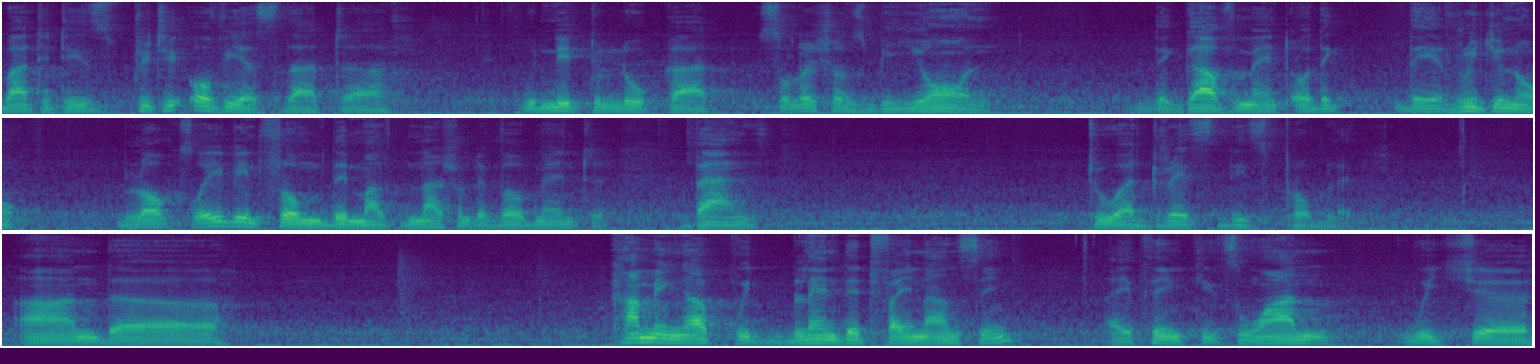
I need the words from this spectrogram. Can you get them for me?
But it is pretty obvious that uh, we need to look at solutions beyond the government or the, the regional blocks or even from the multinational development banks to address this problem. And uh, coming up with blended financing, I think is one which uh,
